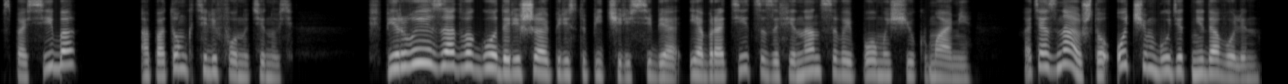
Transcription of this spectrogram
«спасибо», а потом к телефону тянусь. Впервые за два года решаю переступить через себя и обратиться за финансовой помощью к маме, хотя знаю, что отчим будет недоволен.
